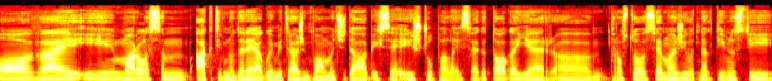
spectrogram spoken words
Ovaj, I morala sam aktivno da reagujem i tražim pomoć da bih se iščupala iz svega toga, jer uh, prosto sve moje životne aktivnosti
